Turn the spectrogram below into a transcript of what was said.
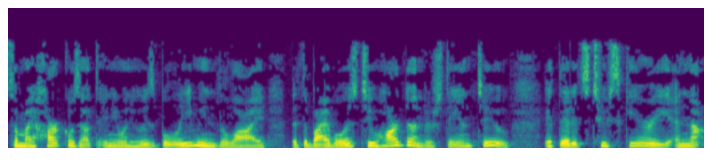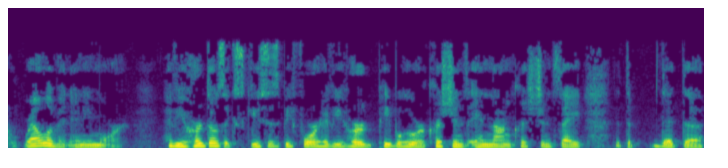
So my heart goes out to anyone who is believing the lie that the Bible is too hard to understand too, it, that it's too scary and not relevant anymore. Have you heard those excuses before? Have you heard people who are Christians and non-Christians say that the that the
